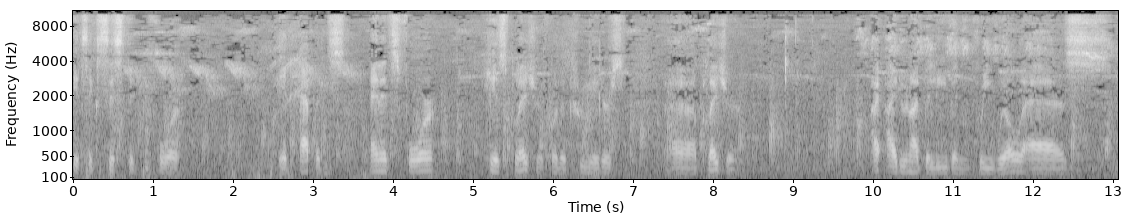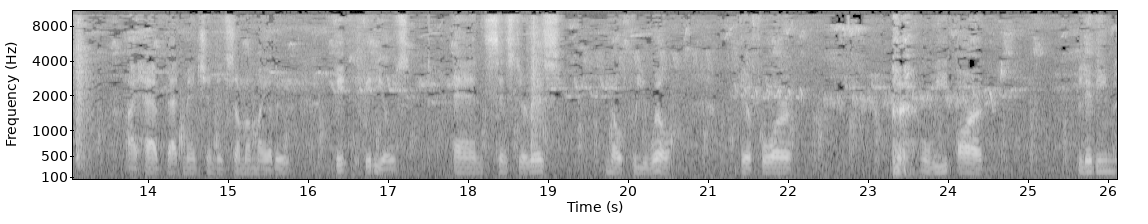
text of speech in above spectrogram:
It's existed before it happens, and it's for His pleasure, for the Creator's uh, pleasure. I, I do not believe in free will as I have that mentioned in some of my other vi- videos. And since there is no free will, therefore we are living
